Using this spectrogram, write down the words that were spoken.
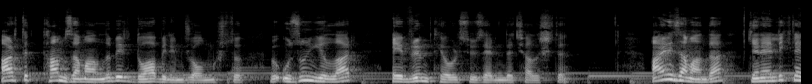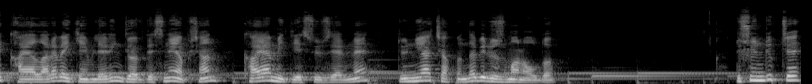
Artık tam zamanlı bir doğa bilimci olmuştu ve uzun yıllar evrim teorisi üzerinde çalıştı. Aynı zamanda genellikle kayalara ve gemilerin gövdesine yapışan kaya midyesi üzerine dünya çapında bir uzman oldu. Düşündükçe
